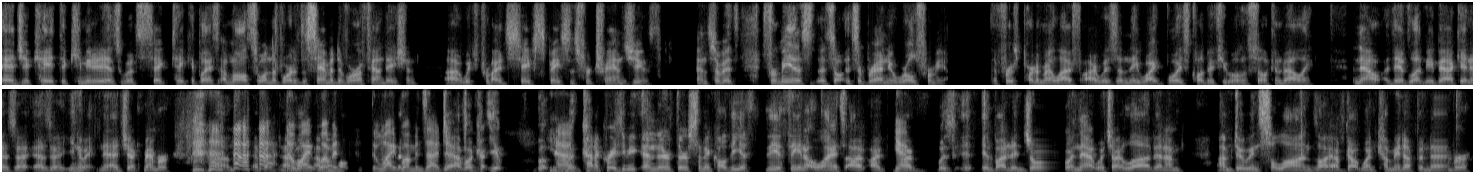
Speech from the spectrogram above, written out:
educate the community as what's taking place. I'm also on the board of the Sam and Devorah Foundation, uh, which provides safe spaces for trans youth. And so it's for me, this it's a, it's a brand new world for me. The first part of my life, I was in the White Boys Club, if you will, in Silicon Valley. Now they've let me back in as a as a you know an adjunct member. Um, the I'm white a, woman, a, the white woman's adjunct. Yeah, well, yep. But, yeah. but kind of crazy. And there, there's something called the the Athena Alliance. I, I, yep. I was invited to join that, which I love, and I'm I'm doing salons. I've got one coming up in November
